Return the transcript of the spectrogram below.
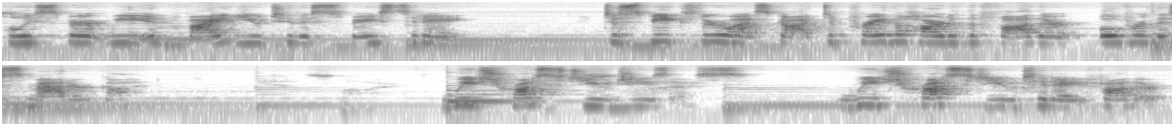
Holy Spirit, we invite you to this space today to speak through us, God, to pray the heart of the Father over this matter, God. Yes, Lord. We trust you, Jesus. We trust you today, Father.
